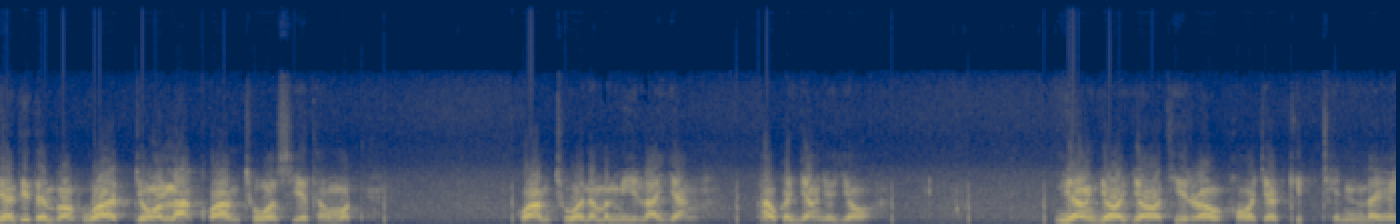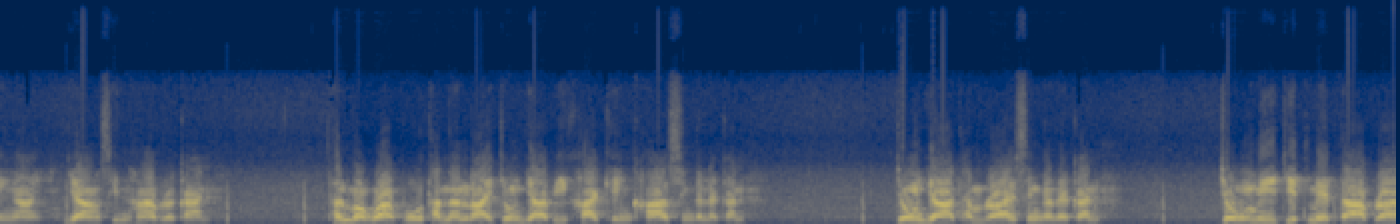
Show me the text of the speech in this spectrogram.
อย่างที่ท่านบอกว่าจงละความชั่วเสียทั้งหมด ความชั่วนะ่ะมันมีหลายอย่าง เอากันอย่างย่อๆ อย่างย่อๆที่เราพอจะคิดเห็นได้ง่ายๆ อย่างสินห้าประการ ท่านบอกว่าพวกท่านนั้นหลายจงอย่าพิฆาตเข่งฆ่าซึ่งกันและกัน จงอย่าทำร้ายซึ่งกันและกัน จงมีจิตเมตตาปรา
